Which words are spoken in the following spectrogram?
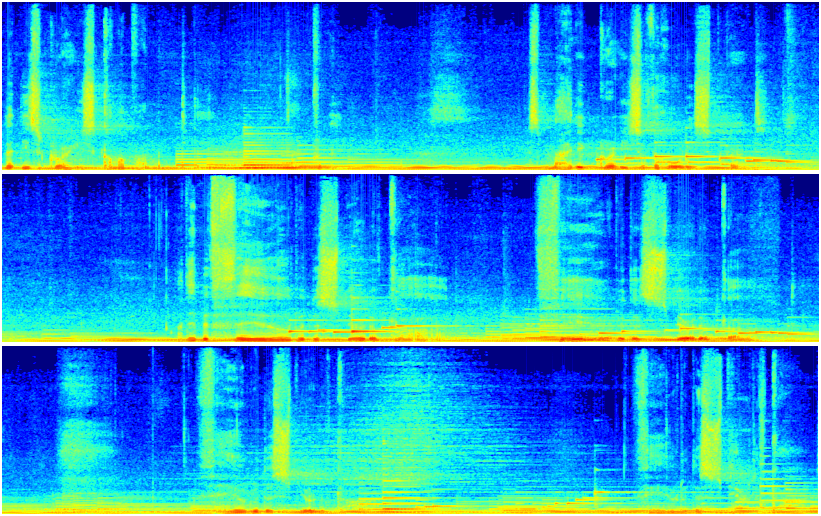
Let His grace come upon them today. I pray. This mighty grace of the Holy Spirit. Let they be filled with the Spirit of God. Filled with the Spirit of God. Filled with the Spirit of God. Spirit of God.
